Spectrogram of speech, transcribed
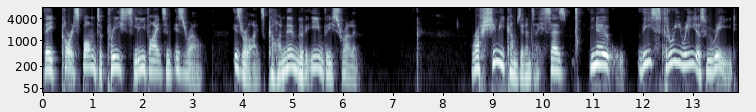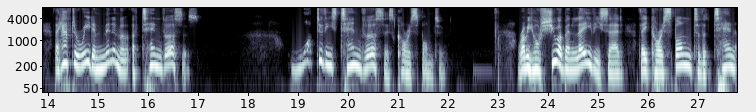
they correspond to priests, Levites, and Israel. Israelites, Kohanim, Levi'im, V'Israelim. Rav Shimi comes in and he says, you know, these three readers who read, they have to read a minimum of 10 verses. What do these 10 verses correspond to? Rabbi Hoshua ben Levi said they correspond to the 10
